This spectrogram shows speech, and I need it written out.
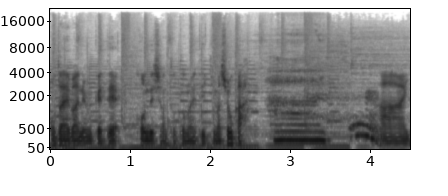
お台場に向けてコンディション整えていきましょうか。はーい。うん。はーい。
